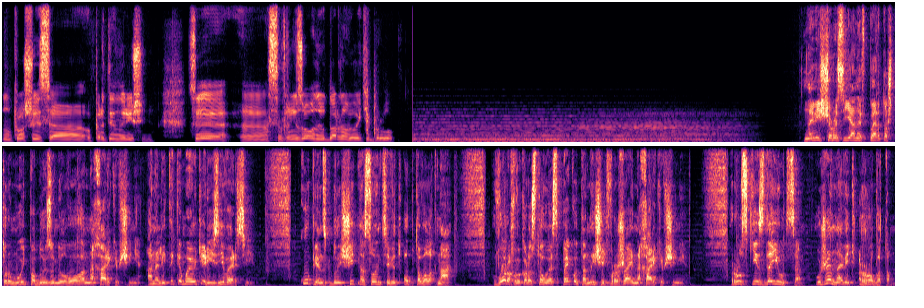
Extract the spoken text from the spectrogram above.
Напрошується оперативне рішення. Це е, синхронізований удар на великий бурлук. Навіщо росіяни вперто штурмують поблизу Мілового на Харківщині? Аналітики мають різні версії. Куп'янськ блищить на сонці від оптоволокна. Ворог використовує спеку та нищить врожай на Харківщині. Русські здаються уже навіть роботом.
